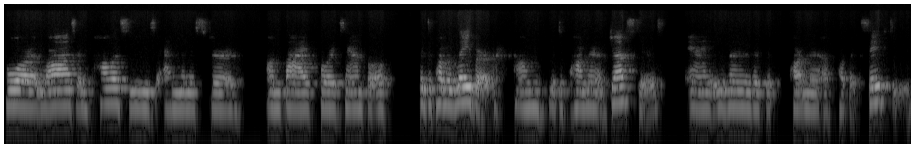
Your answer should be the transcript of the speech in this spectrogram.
for laws and policies administered um, by, for example, the Department of Labor, um, the Department of Justice, and even the Department of Public Safety.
